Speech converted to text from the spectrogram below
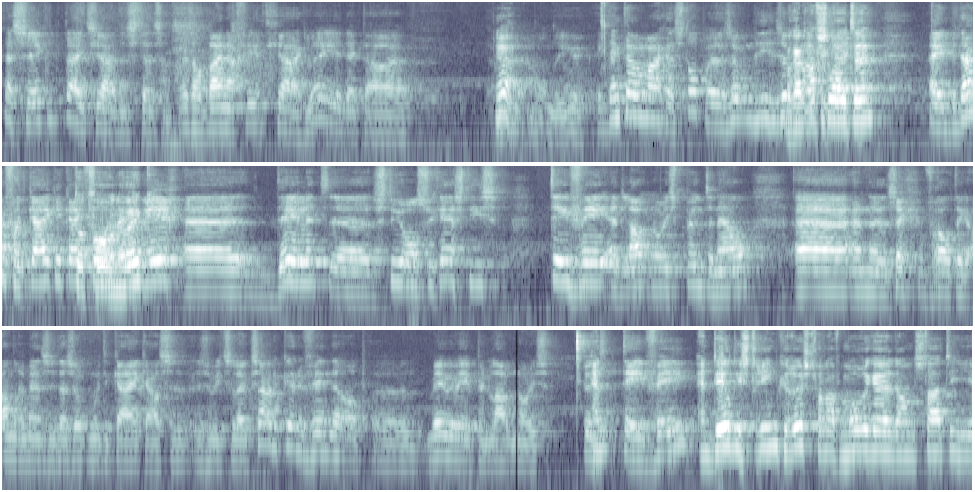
Dat is zeker een tijd, ja. Dus dat is, dat is al bijna 40 jaar geleden dat ik daar... eh, Ja. Ik denk dat we maar gaan stoppen. Die, We gaan afsluiten. kijken? Hey, bedankt voor het kijken. Kijk Tot volgende, volgende week weer. Eh, deel het. eh, stuur ons suggesties. tv.loudnoise.nl Eh, En zeg vooral tegen andere mensen dat ze ook moeten kijken als ze zoiets leuk zouden kunnen vinden op www.loudnoise.tv. En deel die stream gerust vanaf morgen. Dan staat die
